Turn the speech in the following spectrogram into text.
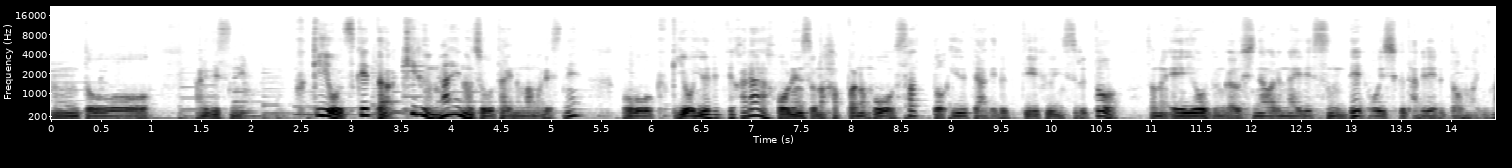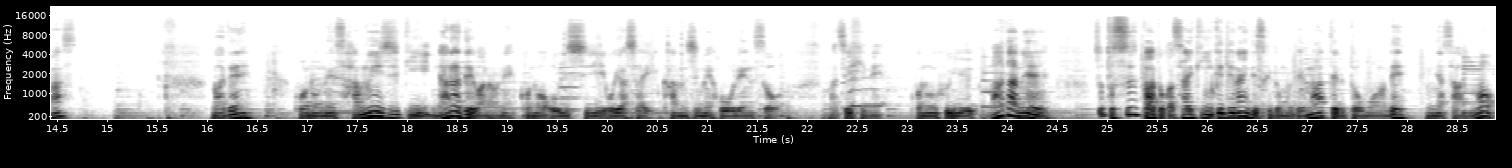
うんとあれですね茎をつけた切る前の状態のままですねこう茎を茹でてからほうれん草の葉っぱの方をさっと茹でてあげるっていう風にするとその栄養分が失われないで済んで美味しく食べれると思います。まあね、このね寒い時期ならではのねこの美味しいお野菜缶詰ほうれん草、まあ、是非ねこの冬まだねちょっとスーパーとか最近行けてないんですけども出回ってると思うので皆さんも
